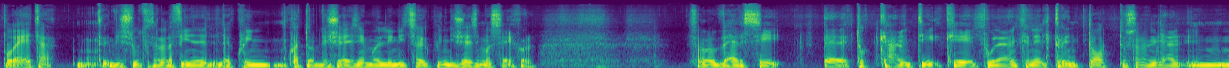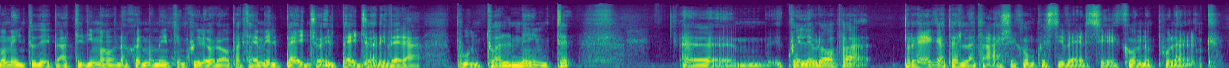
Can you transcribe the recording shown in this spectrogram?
poeta vissuto tra la fine del XIV e l'inizio del XV secolo. Sono versi eh, toccanti che pure anche nel 1938 sono anni, il momento dei patti di Monaco, il momento in cui l'Europa teme il peggio e il peggio arriverà puntualmente, eh, quell'Europa prega per la pace con questi versi e con Poulenc.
